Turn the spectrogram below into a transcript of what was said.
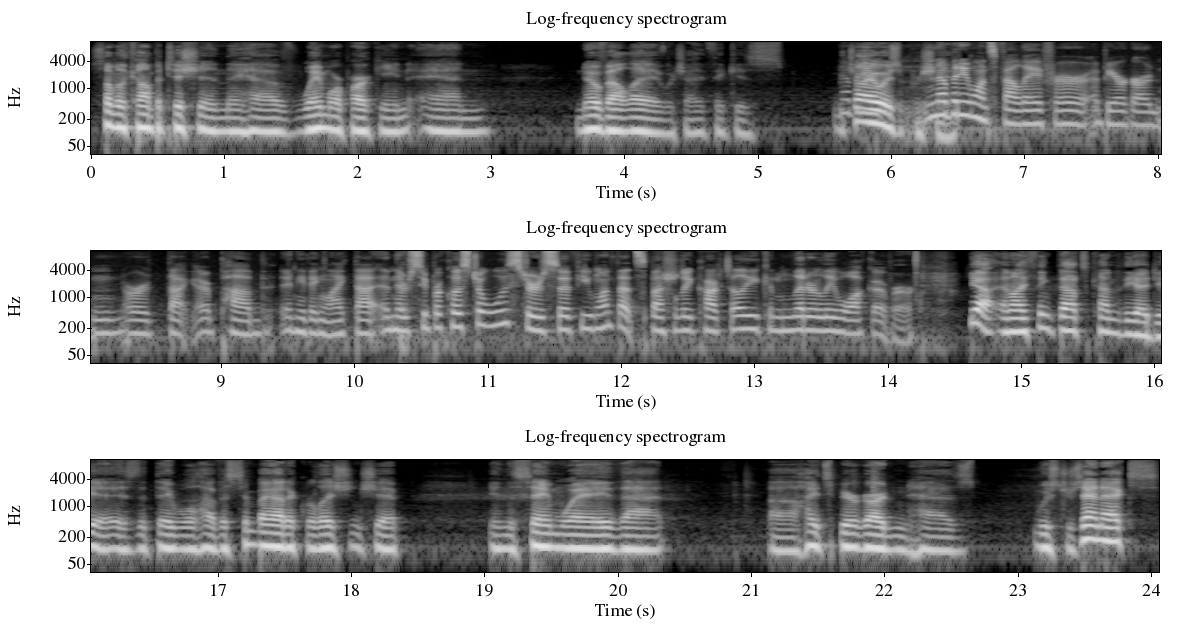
some of the competition, they have way more parking and no valet, which I think is which I always appreciate. Nobody wants valet for a beer garden or that or pub, anything like that. And they're super close to Wooster's, so if you want that specialty cocktail, you can literally walk over. Yeah, and I think that's kind of the idea is that they will have a symbiotic relationship in the same way that uh, Heights Beer Garden has Wooster's Annex,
